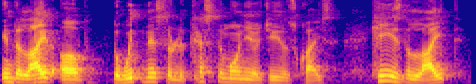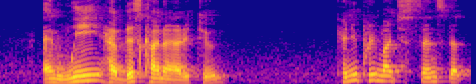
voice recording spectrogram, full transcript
in the light of the witness or the testimony of Jesus Christ, He is the light, and we have this kind of attitude? Can you pretty much sense that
